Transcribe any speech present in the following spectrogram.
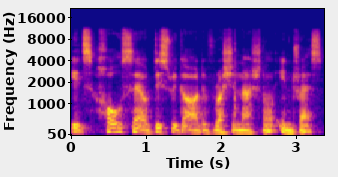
its wholesale disregard of Russian national interests.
